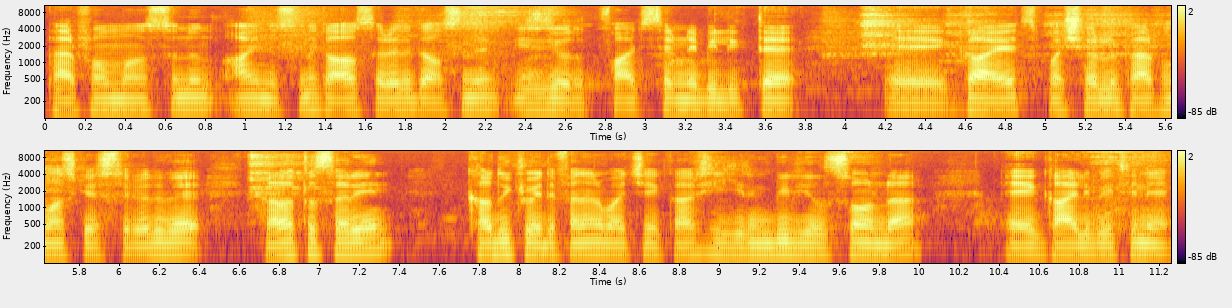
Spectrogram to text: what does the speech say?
performansının aynısını Galatasaray'da da aslında izliyorduk. Fatih Terim'le birlikte e, gayet başarılı performans gösteriyordu ve Galatasaray'ın Kadıköy'de Fenerbahçe'ye karşı 21 yıl sonra e, galibiyetini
